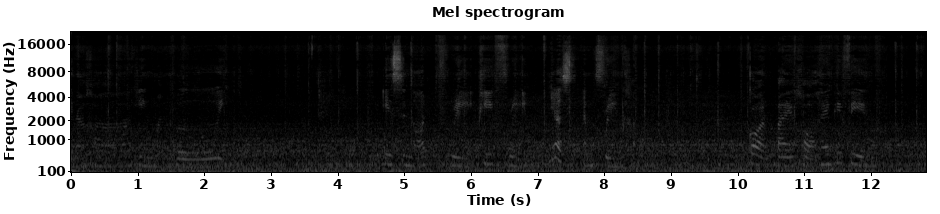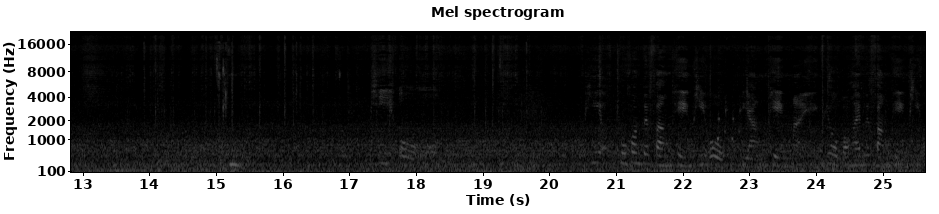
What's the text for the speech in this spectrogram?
เลยนะคะกินมังเลย is not free พี่ free yes I'm free ค่ะ ก่อนไปขอให้พี่ฟินพี่โอ พี่ทุกคนไปฟังเพลงพี่โออยังเพลงใหม่ พี่โอบอกให้ไปฟังเพลงพี่โอ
